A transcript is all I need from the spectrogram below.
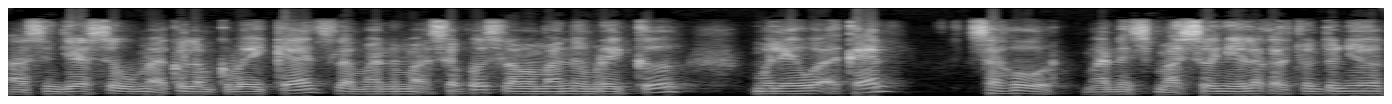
Ha, sentiasa umat dalam kebaikan selama mana, siapa, selama mana mereka melewatkan sahur. Mana maksudnya ialah kalau contohnya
